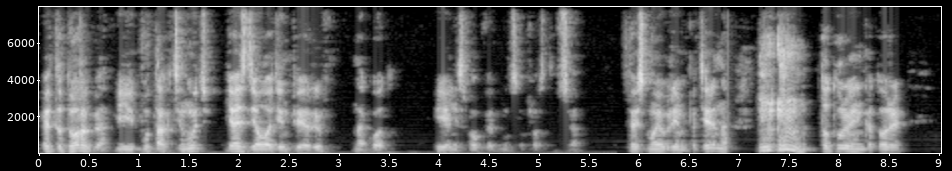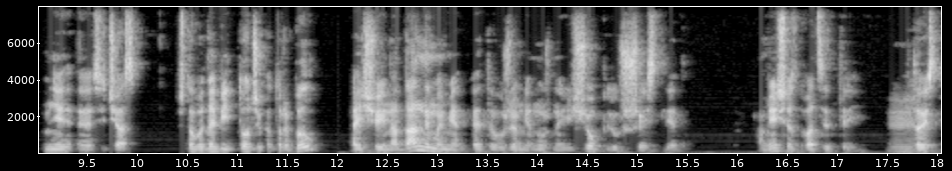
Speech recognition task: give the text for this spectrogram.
Это дорого, и вот так тянуть, я сделал один перерыв на год, и я не смог вернуться просто все. То есть мое время потеряно. Тот уровень, который мне э, сейчас, чтобы добить тот же, который был, А еще и на данный момент это уже мне нужно еще плюс 6 лет. А мне сейчас 23. М. То есть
